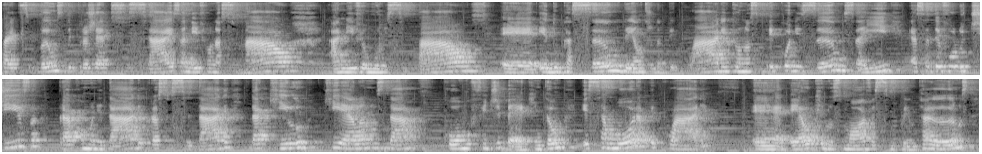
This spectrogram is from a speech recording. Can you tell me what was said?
participamos, de projetos sociais a nível nacional, a nível municipal, é, educação dentro da pecuária. Então, nós preconizamos aí essa devolutiva para a comunidade, para a sociedade, daquilo que ela nos dá como feedback. Então, esse amor à pecuária é, é, o que nos move há 50 anos,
